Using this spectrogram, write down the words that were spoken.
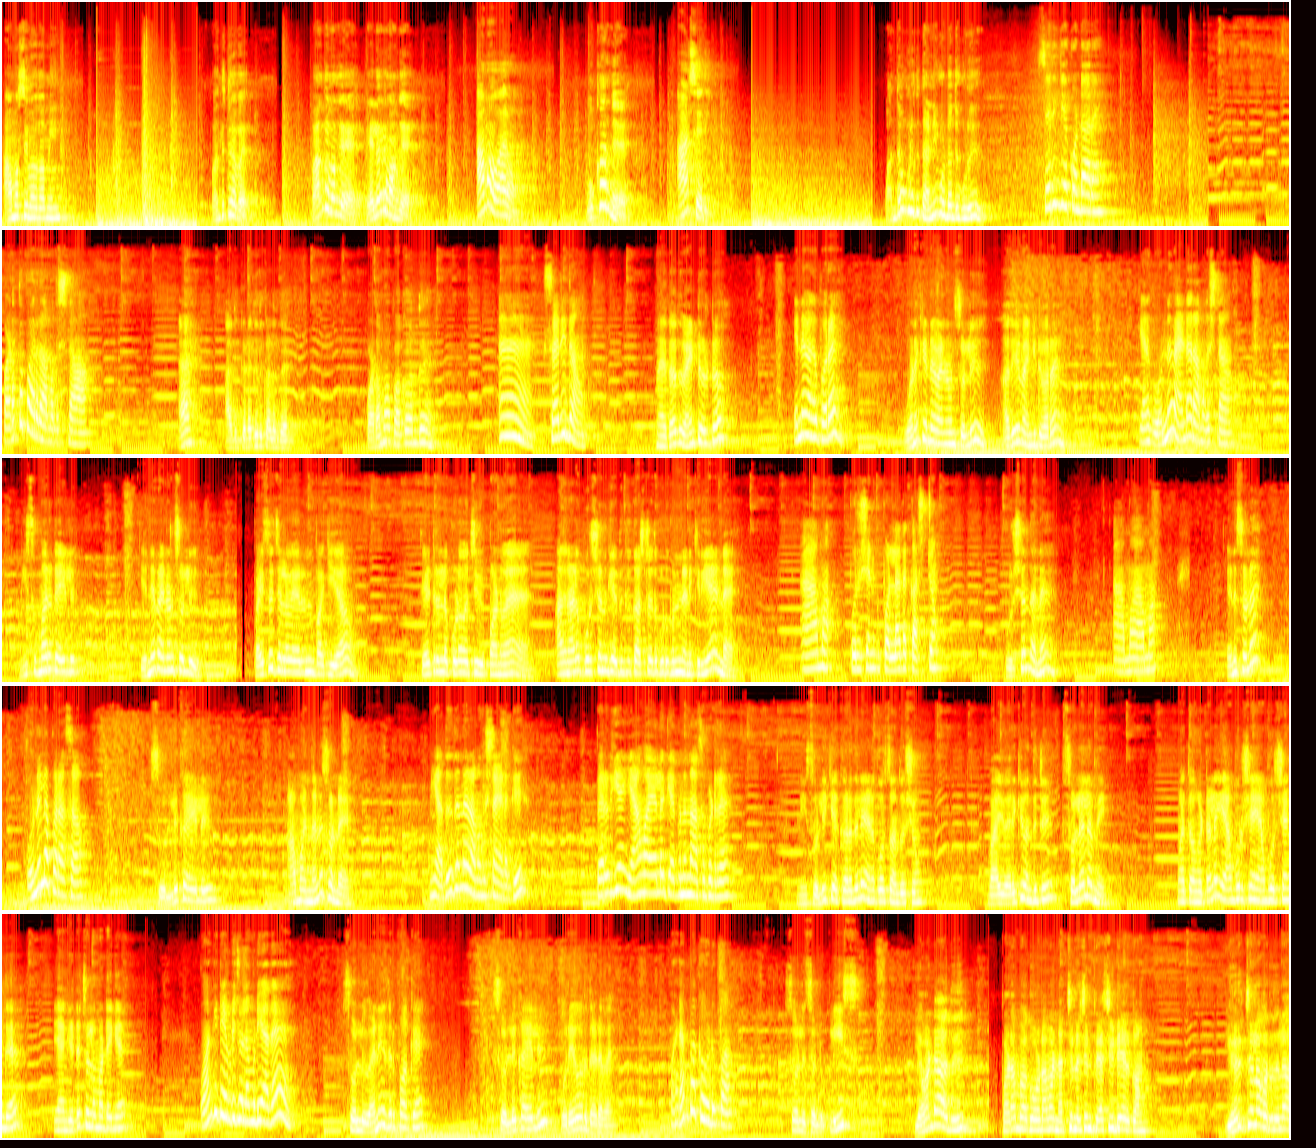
ஆமா சிவகாமி. வந்துட்டவ வாங்க வாங்க எல்லாரும் வாங்க. ஆமா வரோம். உட்காருங்க. ஆ சரி. வந்தவங்களுக்கு தண்ணி கொண்டு வந்து கொடு. சரிங்க கொண்டாரேன் படத்தை பாரு ராமகிருஷ்ணா. ஆ அது கிடக்குது கழுது. படமா பார்க்க வந்தேன். ம் சரிதான். நான் ஏதாவது வாங்கிட்டு வரட்டா? என்ன வாங்க போற? உனக்கு என்ன வேணும்னு சொல்லு அதே வாங்கிட்டு வரேன். எனக்கு ஒன்றும் வேண்டாம் ராமகிருஷ்ணா. நீ சும்மா இரு. கையில் என்ன வேணும்னு சொல்லு. பைசா செலவு ஏறுன்னு பாக்கியா? தேட்டரில் கூட வச்சு விற்பானுவேன் அதனால புருஷனுக்கு எதுக்கு கஷ்டத்தை கொடுக்கணும்னு நினைக்கிறியா என்ன? ஆமாம் புருஷனுக்கு பொல்லாத கஷ்டம். புருஷன் தானே? ஆமாம் ஆமாம் என்ன சொன்னேன் ஒன்றும் இல்லை பராசா. சொல்லு கையில். ஆமான்னு தானே சொன்னேன் நீ அதுதானே ராமகிருஷ்ணா எனக்கு? பிறகு ஏன் என் வாயால கேட்கணும்னு ஆசைப்படுற? நீ சொல்லி கேட்கறதுல எனக்கு ஒரு சந்தோஷம். வாய் வரைக்கும் வந்துட்டு சொல்லலாமே. மற்றவங்ககிட்ட என் புருஷன் என் புருஷங்க என்கிட்ட சொல்ல மாட்டேங்க. உன்கிட்ட எப்படி சொல்ல முடியாதே? சொல்லுவேன்னு எதிர்பார்க்கேன். சொல்லு கையில் ஒரே ஒரு தடவை. படம் பார்க்க விடுப்பா. சொல்லு சொல்லு ப்ளீஸ் எவன்டா அது? படம் பார்க்க விடாம நச்சு நச்சுன்னு பேசிட்டே இருக்கான். எரிச்சலா வருதுல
